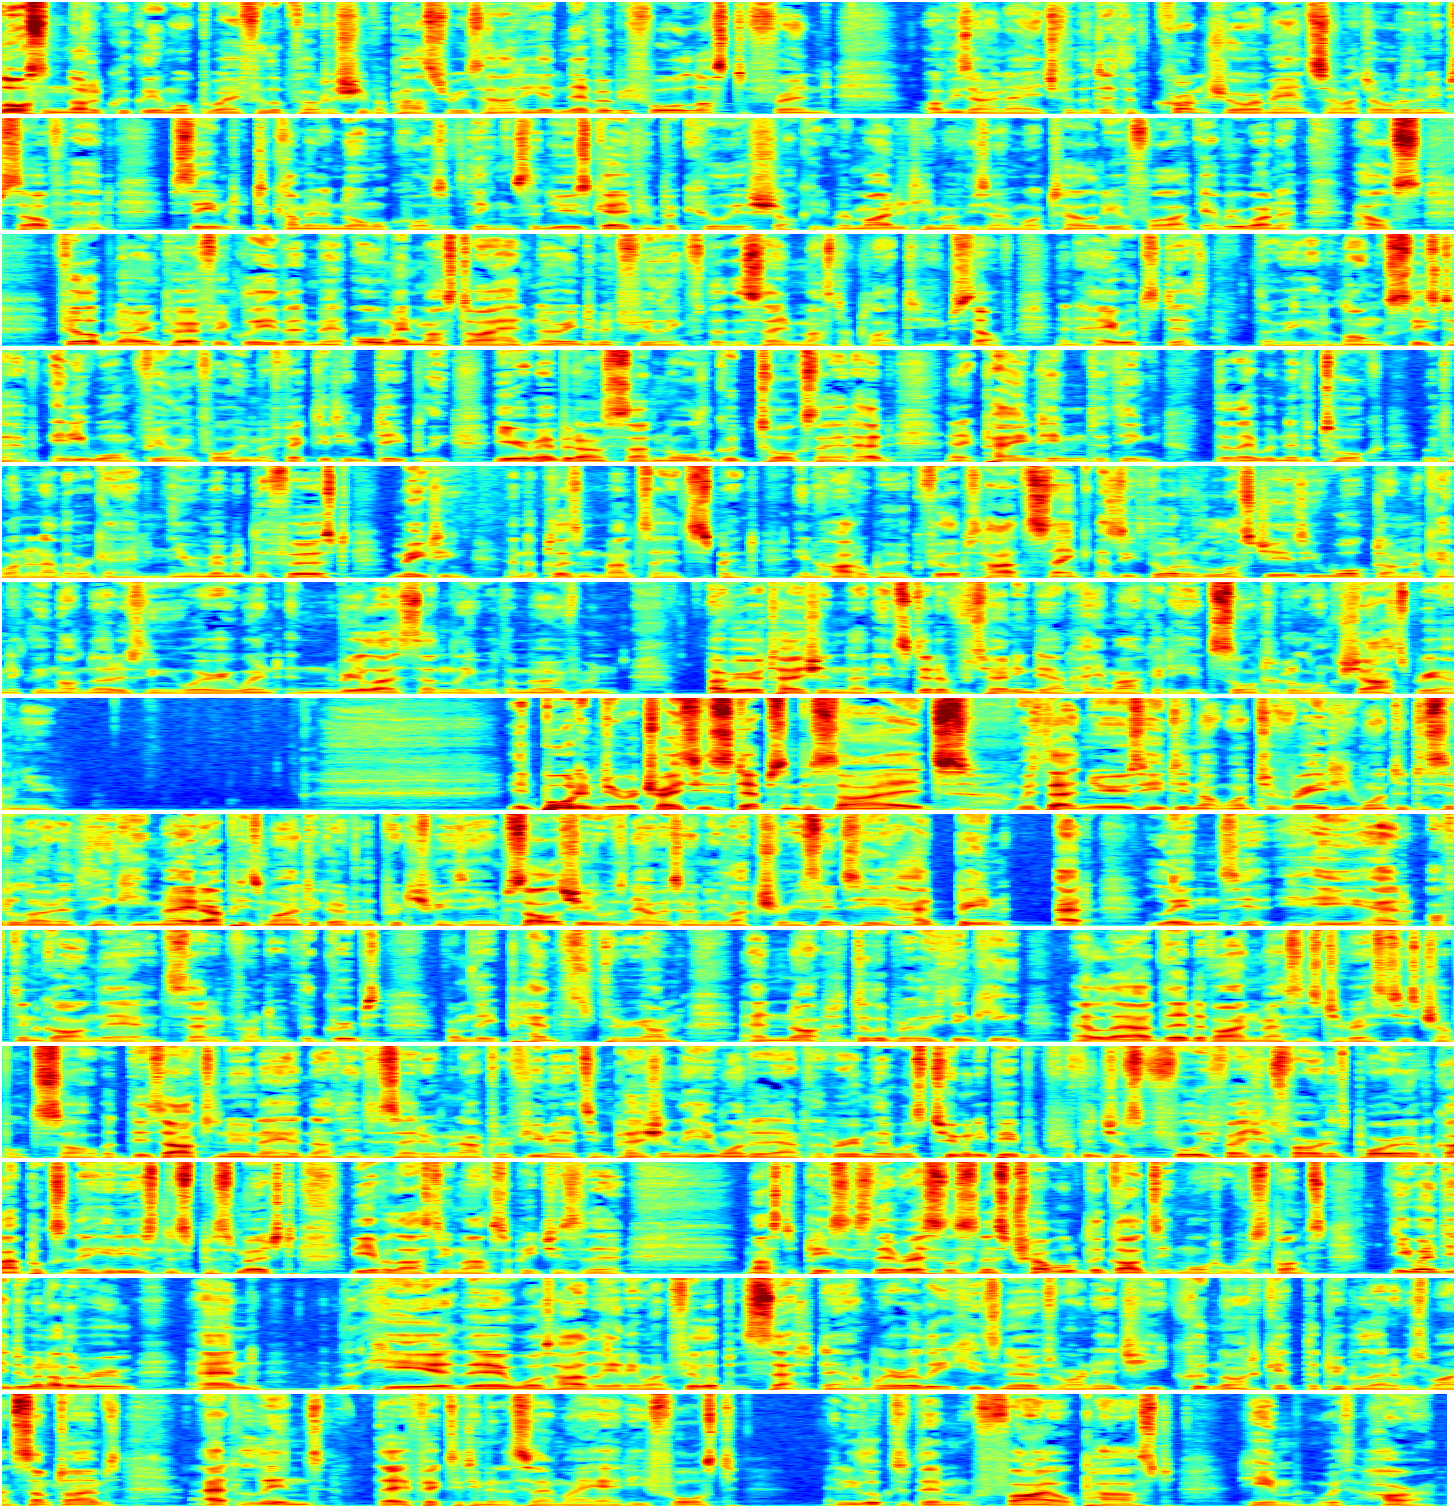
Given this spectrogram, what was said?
Lawson nodded quickly and walked away. Philip felt a shiver pass through his heart. He had never before lost a friend of his own age, for the death of Cronshaw, a man so much older than himself, had seemed to come in a normal course of things. The news gave him peculiar shock. It reminded him of his own mortality, or for like everyone else, Philip, knowing perfectly that men, all men must die, had no intimate feeling that the same must apply to himself, and Hayward's death, though he had long ceased to have any warm feeling for him, affected him deeply. He remembered on a sudden all the good talks they had had, and it pained him to think that they would never talk with one another again. He remembered the first meeting and the pleasant months they had spent in Heidelberg. Philip's heart sank as he thought of the lost years. He walked on mechanically, not noticing where he went, and realized suddenly with a movement of irritation that instead of returning down Haymarket, he had sauntered along Shaftesbury Avenue. It bored him to retrace his steps, and besides, with that news he did not want to read, he wanted to sit alone and think. He made up his mind to go to the British Museum. Solitude was now his only luxury. Since he had been at Lynn's, he had often gone there and sat in front of the groups from the Parthenon, and not deliberately thinking, had allowed their divine masses to rest his troubled soul. But this afternoon they had nothing to say to him, and after a few minutes, impatiently he wandered out of the room. There was too many people, provincials, foolish faces, foreigners, poring over guidebooks, and their hideousness besmirched the everlasting masterpieces there masterpieces. Their restlessness troubled the god's immortal response. He went into another room, and here there was hardly anyone. Philip sat down wearily. His nerves were on edge. He could not get the people out of his mind. Sometimes at Lynn's they affected him in the same way, and he forced and he looked at them file past him with horror.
